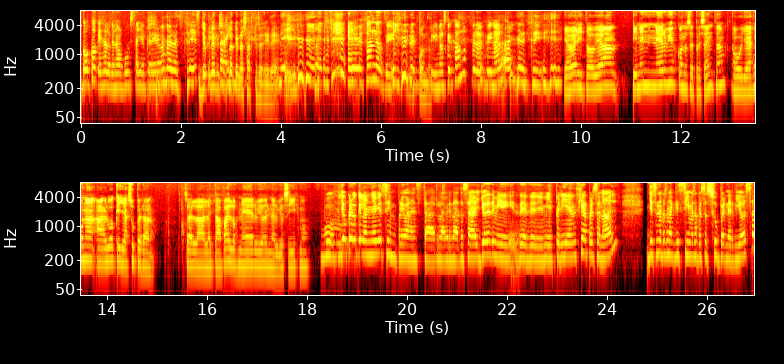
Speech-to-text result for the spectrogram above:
coco, que eso es lo que nos gusta, yo creo, a los tres. Yo creo que eso es lo que nos hace seguir, ¿eh? en el fondo, sí. En el fondo. Sí, nos quejamos, pero al final sí. Y a ver, ¿y todavía tienen nervios cuando se presentan? ¿O ya es una algo que ya superaron? O sea, la, la etapa de los nervios, el nerviosismo. Buf, yo creo que los nervios siempre van a estar, la verdad. O sea, yo desde mi, desde mi experiencia personal, yo soy una persona que sí me ha puesto súper nerviosa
